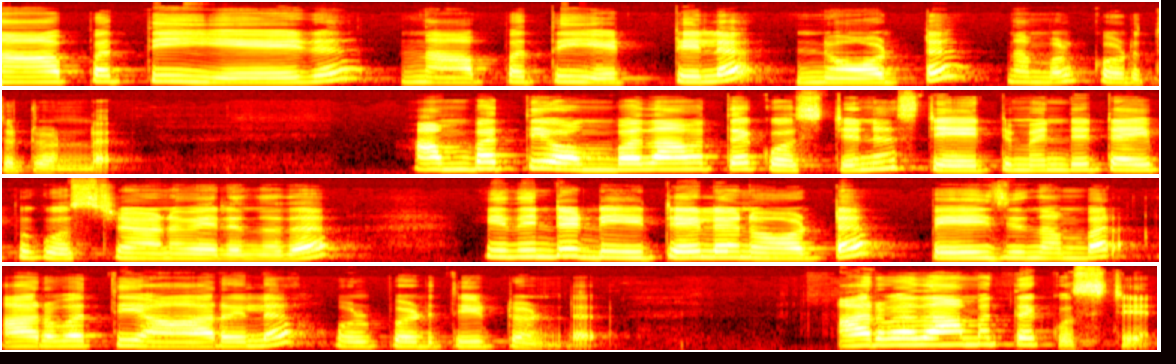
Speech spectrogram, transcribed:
നാൽപ്പത്തി ഏഴ് നാൽപ്പത്തി എട്ടിൽ നോട്ട് നമ്മൾ കൊടുത്തിട്ടുണ്ട്. അമ്പത്തി ഒമ്പതാമത്തെ ക്വസ്റ്റ്യന് സ്റ്റേറ്റ്മെന്റ് ടൈപ്പ് ക്വസ്റ്റ്യൻ ആണ് വരുന്നത്. ഇതിന്റെ ഡീറ്റെയിൽ നോട്ട് പേജ് നമ്പർ അറുപത്തി ആറിൽ ഉൾപ്പെടുത്തിയിട്ടുണ്ട്. അറുപതാമത്തെ ക്വസ്റ്റ്യൻ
